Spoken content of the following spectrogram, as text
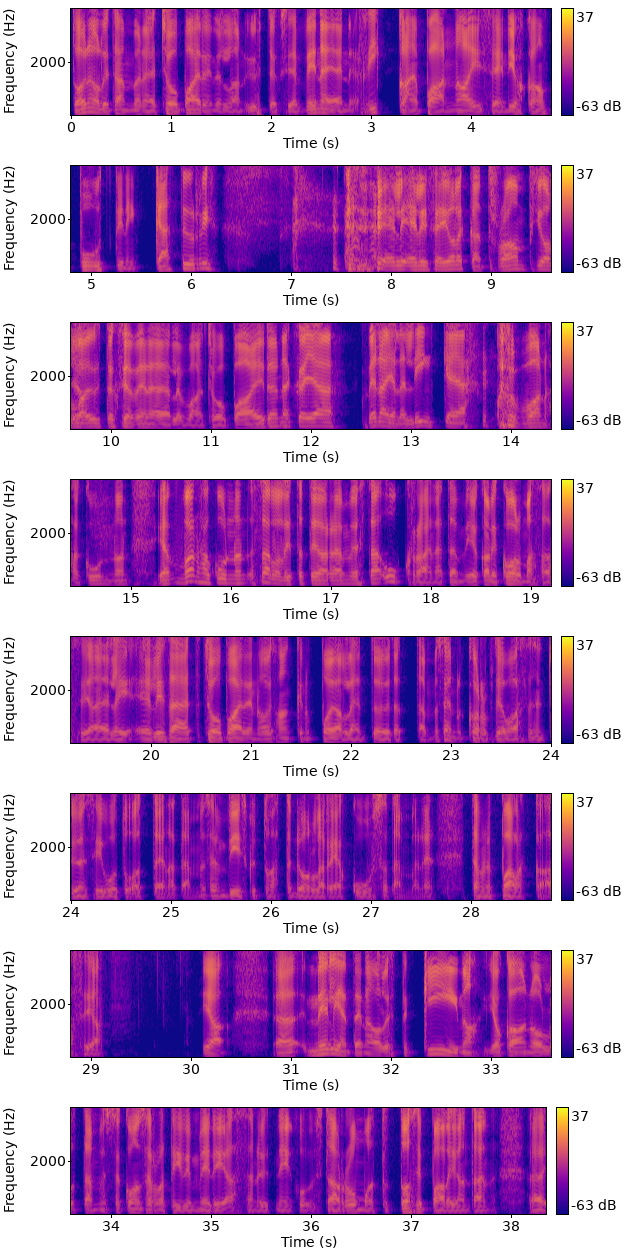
Toinen oli tämmöinen, että Joe Bidenilla on yhteyksiä Venäjän rikkaimpaan naiseen, joka on Putinin kätyri. eli, eli se ei olekaan Trump, jolla on yhteyksiä Venäjälle, vaan Joe Biden. Näköjään. Venäjälle linkkejä. vanha kunnon. Ja vanha kunnon salaliittoteoria on myös tämä Ukraina, tämä, joka oli kolmas asia. Eli, eli tämä, että Joe Biden olisi hankkinut pojalleen töitä tämmöisen korruptiovastaisen työn sivutuotteena, tämmöisen 50 000 dollaria kuussa tämmöinen, tämmöinen palkka-asia – ja neljäntenä oli sitten Kiina, joka on ollut tämmöisessä konservatiivimediassa nyt, niin kuin sitä on rummuttu tosi paljon tämän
